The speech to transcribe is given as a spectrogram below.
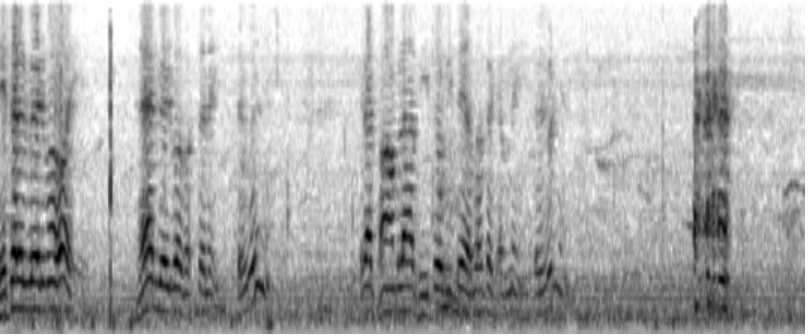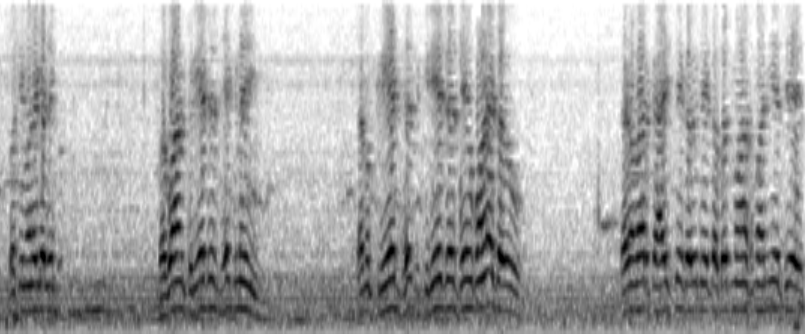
નેચરલ મેડ માં હોય માં ફક્ત નહીં. સમજો ને? પેલા થાંભલા ભીતો ભીતે હવે કઈ નહીં. સમજો ને? પછી મને કહે ભગવાન ક્રિએટર છે કે નહીં? તમે ક્રિએટર ક્રિએટર છે એવું કોને કહ્યું? તમે અમારે છે કહ્યું ને, કબજ માણસ માનીએ છીએ.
